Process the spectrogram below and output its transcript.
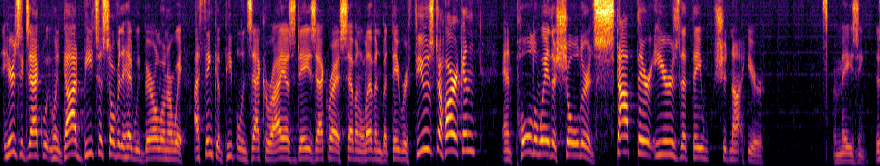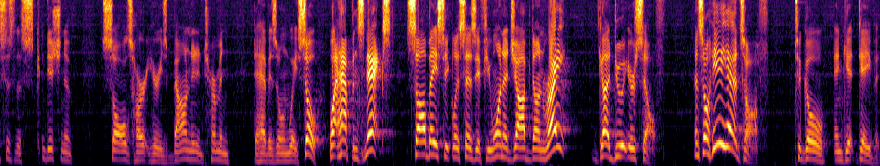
here's exactly when God beats us over the head, we barrel on our way. I think of people in Zechariah's day, Zechariah 7:11, but they refused to hearken and pulled away the shoulder and stopped their ears that they should not hear. Amazing. This is the condition of Saul's heart here. He's bound and determined to have his own way. So, what happens next? Saul basically says, if you want a job done right, to do it yourself. And so he heads off to go and get David.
